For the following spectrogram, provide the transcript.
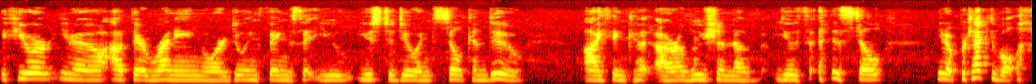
If you're, you know, out there running or doing things that you used to do and still can do, I think our illusion of youth is still you know, protectable.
